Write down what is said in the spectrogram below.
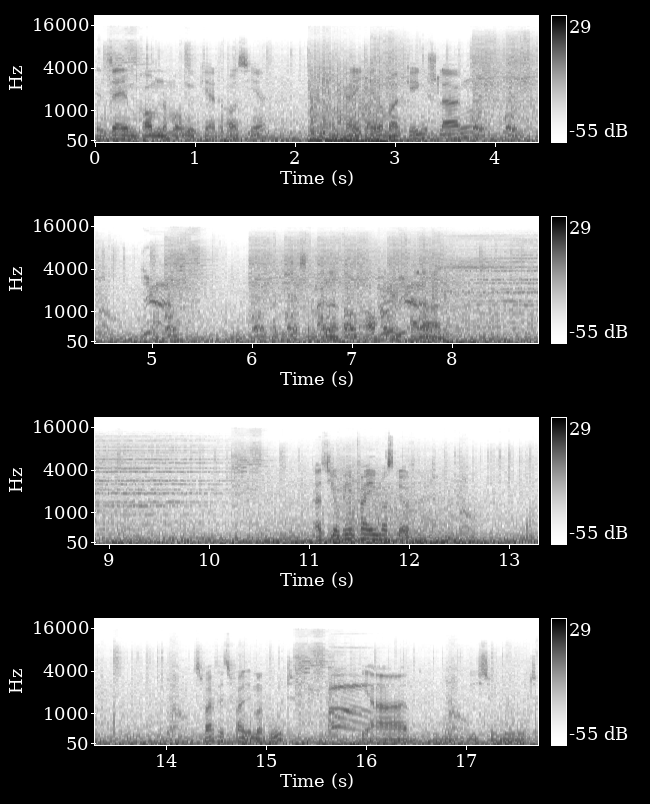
denselben Raum nochmal umgekehrt aus hier. Dann kann ich hier nochmal gegenschlagen. Und ich das im anderen Raum auch? Keine Ahnung. Da hat sich auf jeden Fall irgendwas geöffnet. Zweifelsfall immer gut. Ja, nicht so gut.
